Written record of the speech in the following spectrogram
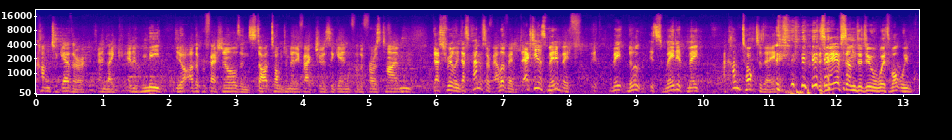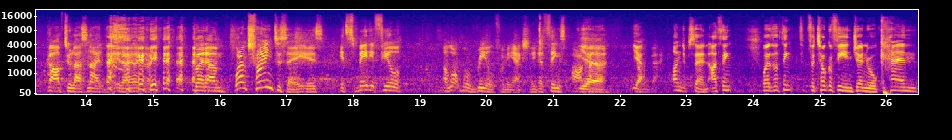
come together and like and meet you know other professionals and start talking to manufacturers again for the first time. That's really that's kind of sort of elevated. Actually, it's made it made it made no, it's made it made. I can't talk today. this may have something to do with what we got up to last night. But, you know, yeah. but um, what I'm trying to say is it's made it feel a lot more real for me actually that things are Yeah. yeah, back. hundred percent. I think. Well, I think photography in general can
